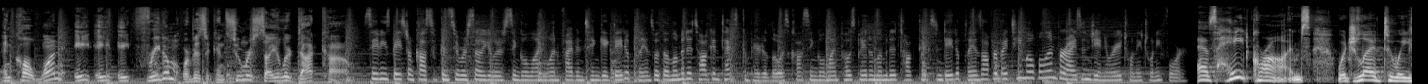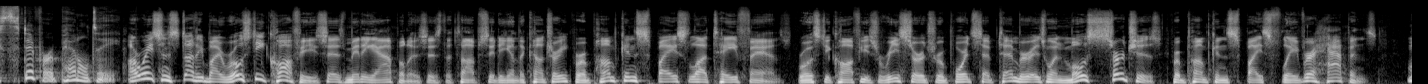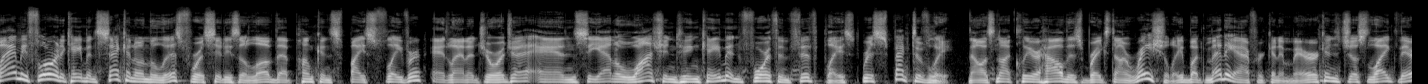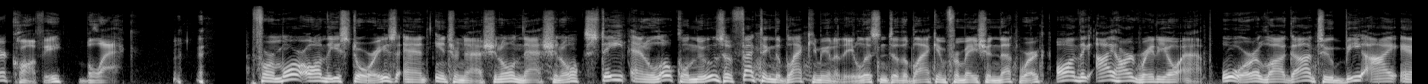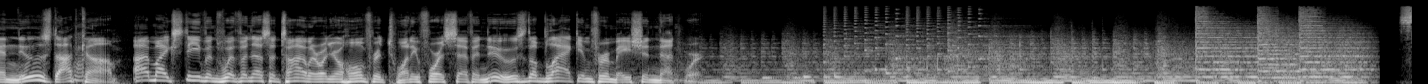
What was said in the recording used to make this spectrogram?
And call 1 888 freedom or visit consumercellular.com. Savings based on cost of consumer cellular single line 1, 5, and 10 gig data plans with unlimited talk and text compared to lowest cost single line postpaid unlimited talk, text, and data plans offered by T Mobile and Verizon January 2024. As hate crimes, which led to a stiffer penalty. A recent study by Roasty Coffee says Minneapolis is the top city in the country for pumpkin spice latte fans. Roasty Coffee's research reports September is when most searches for pumpkin spice flavor happens. Miami, Florida came in second on the list for cities that love that pumpkin spice flavor. Atlanta, Georgia, and Seattle, Washington came in fourth and fifth place, respectively. Now, it's not clear how this breaks down racially, but many African Americans just like their coffee black. For more on these stories and international, national, state, and local news affecting the black community, listen to the Black Information Network on the iHeartRadio app or log on to BINnews.com. I'm Mike Stevens with Vanessa Tyler on your home for 24 7 news, the Black Information Network.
